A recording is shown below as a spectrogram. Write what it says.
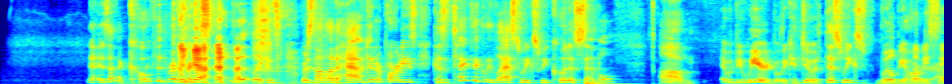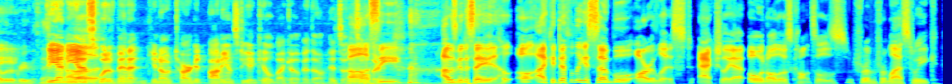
Now, is that a COVID reference? Yeah. like, is, we're just not allowed to have dinner parties? Because technically, last week's we could assemble. Um, it would be weird, but we could do it. This week's will be harder. I would agree with that. The NES Uh, would have been at you know target audience to get killed by COVID though. It's, it's Uh, all there. see, I was gonna say uh, I could definitely assemble our list. Actually, I own all those consoles from from last week.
